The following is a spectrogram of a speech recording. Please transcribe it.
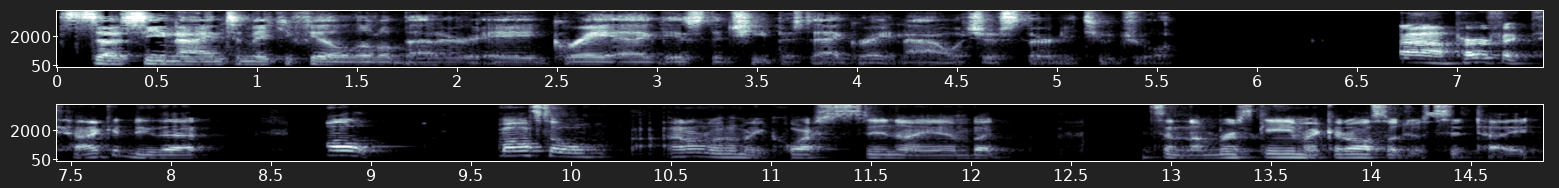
so C9 to make you feel a little better, a gray egg is the cheapest egg right now, which is 32 jewel. ah, perfect. I could do that. Well, I'm also I don't know how many quests in I am, but it's a numbers game. I could also just sit tight.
